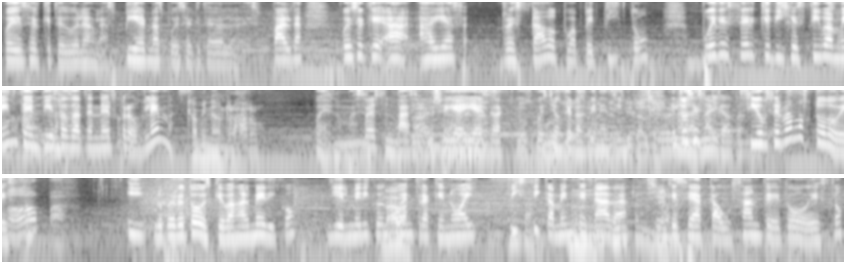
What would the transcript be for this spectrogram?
Puede ser que te duelan las piernas, puede ser que te duela la espalda, puede ser que ah, hayas restado tu apetito, puede ser que digestivamente Ojalá. empiezas a tener problemas. Caminan raro. Bueno, más Pues, pasa, eso ya, ya es la los cuestión que nos viene encima. Entonces, si observamos todo esto, Opa. y lo peor de todo es que van al médico y el médico Nada. encuentra que no hay físicamente No, no nada que sea causante de todo esto.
